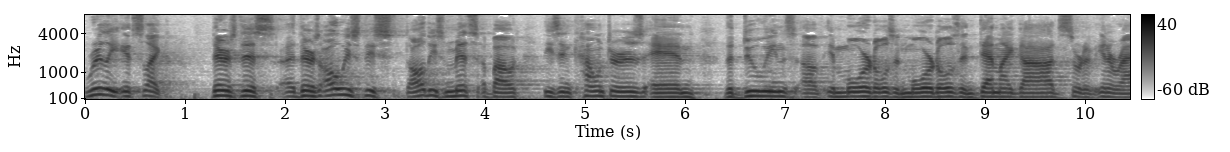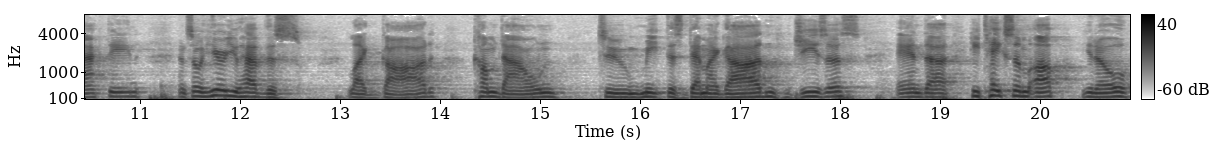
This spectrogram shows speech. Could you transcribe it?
Really, it's like there's this uh, there's always this all these myths about these encounters and the doings of immortals and mortals and demigods sort of interacting. And so here you have this like god come down to meet this demigod jesus and uh, he takes him up you know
